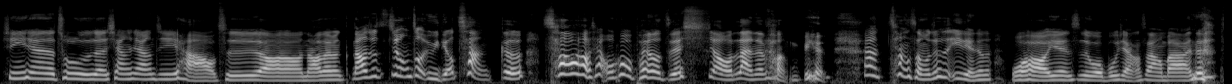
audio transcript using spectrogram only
新鲜的出炉的香香鸡好吃哦，然后他们然后就就用这种语调唱歌，超好笑。我跟我朋友直接笑烂在旁边。那唱什么就是一脸就是我好厌世，我不想上班的，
